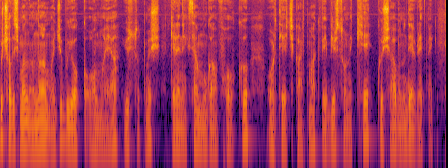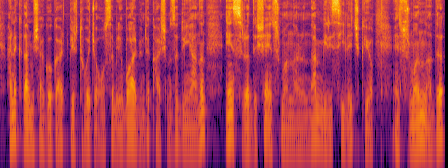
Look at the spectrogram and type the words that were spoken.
Bu çalışmanın ana amacı bu yok olmaya yüz tutmuş geleneksel Mugan folk'u ortaya çıkartmak ve bir sonraki kuşağa bunu devretmek. Her ne kadar Michel Gogart bir tubacı olsa bile bu albümde karşımıza dünyanın en sıra dışı enstrümanlarından birisiyle çıkıyor. Enstrümanın adı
